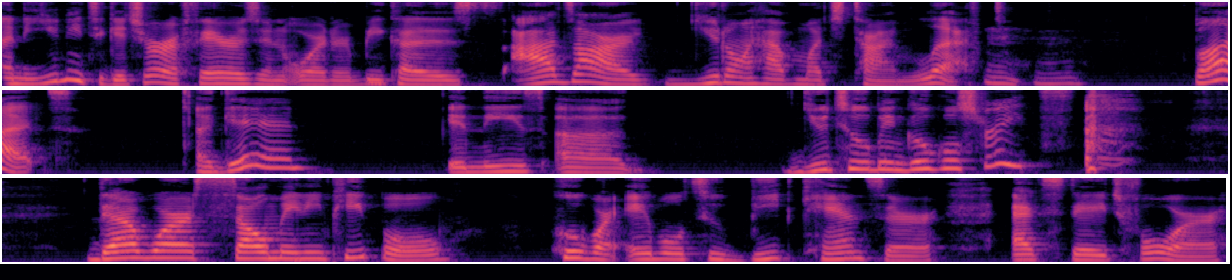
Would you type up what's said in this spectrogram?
honey, you need to get your affairs in order because odds are you don't have much time left. Mm-hmm. But again, in these uh, YouTube and Google streets, there were so many people who were able to beat cancer at stage four.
